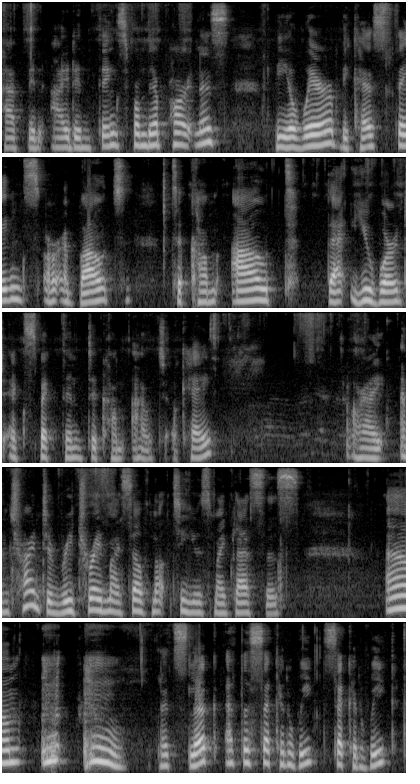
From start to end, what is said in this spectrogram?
have been hiding things from their partners, be aware because things are about to come out that you weren't expecting to come out. Okay. All right. I'm trying to retrain myself not to use my glasses. Um, let's look at the second week. Second week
